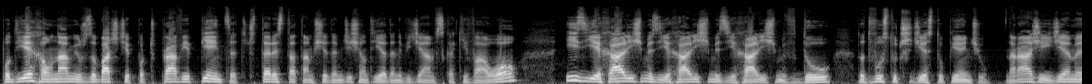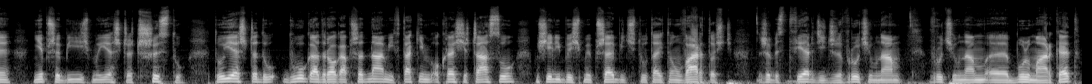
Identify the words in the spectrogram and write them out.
Podjechał nam już, zobaczcie, po prawie 500, 400 tam 71 widziałem wskakiwało i zjechaliśmy, zjechaliśmy, zjechaliśmy w dół do 235. Na razie idziemy, nie przebiliśmy jeszcze 300. Tu jeszcze długa droga przed nami. W takim okresie czasu musielibyśmy przebić tutaj tą wartość, żeby stwierdzić, że wrócił nam, wrócił nam e, bull market.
